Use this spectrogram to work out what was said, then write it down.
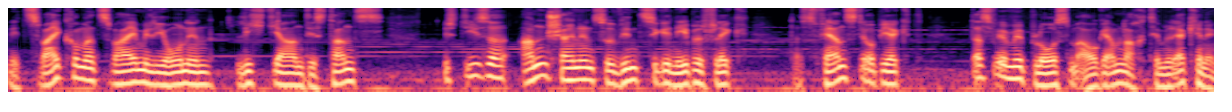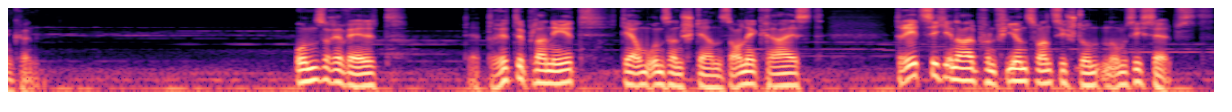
Mit 2,2 Millionen Lichtjahren Distanz ist dieser anscheinend so winzige Nebelfleck das fernste Objekt, das wir mit bloßem Auge am Nachthimmel erkennen können. Unsere Welt, der dritte Planet, der um unseren Stern Sonne kreist, dreht sich innerhalb von 24 Stunden um sich selbst.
